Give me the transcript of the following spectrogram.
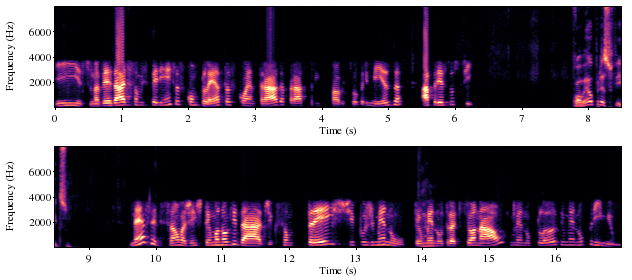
Isso. Na verdade, são experiências completas com entrada, prato principal e sobremesa a preços fixos. Qual é o preço fixo? Nessa edição, a gente tem uma novidade, que são três tipos de menu. Tem o Uhum. menu tradicional, o menu plus e o menu premium.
